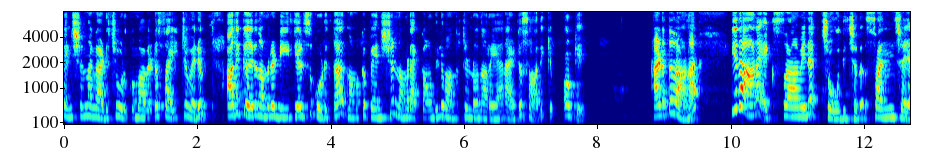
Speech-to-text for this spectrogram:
പെൻഷൻ അങ്ങ് അടിച്ചു കൊടുക്കുമ്പോൾ അവരുടെ സൈറ്റ് വരും. അത് കയറി നമ്മുടെ ഡീറ്റെയിൽസ് കൊടുത്താൽ നമുക്ക് പെൻഷൻ നമ്മുടെ അക്കൗണ്ടിൽ വന്നിട്ടുണ്ടോ എന്ന് അറിയാനായിട്ട് സാധിക്കും. ഓക്കെ അടുത്തതാണ് ഇതാണ് എക്സാമിന് ചോദിച്ചത്. സഞ്ജയ.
